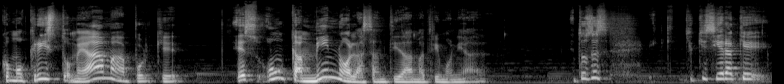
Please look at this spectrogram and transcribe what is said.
como Cristo me ama, porque es un camino la santidad matrimonial. Entonces, yo quisiera que,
